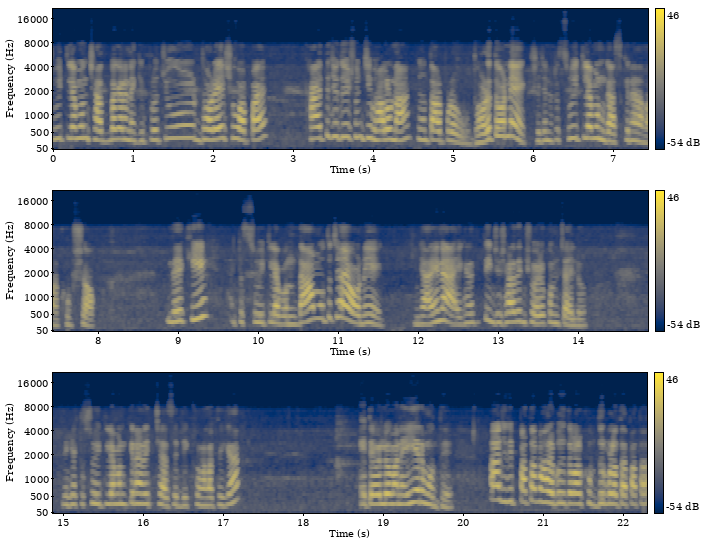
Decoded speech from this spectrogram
সুইট লেমন ছাদ বাগানে নাকি প্রচুর ধরে শোয়া পায়। খাইতে যদিও শুনছি ভালো না, কিন্তু তারপরেও ধরে তো অনেক। সেজন্য একটা সুইট লেমন গাছ কেনার আমার খুব শখ। দেখি, একটা সুইট লেমন। দামও তো চায় অনেক। জানি না, এখানে তো তিনশো, সাড়ে তিনশো এরকম চাইলো। দেখি একটা সুইট লেমন কেনার ইচ্ছা আছে বৃক্ষমালা থেকে। এটা হলো মানে ইয়ের মধ্যে। আর যদি পাতা বাহারের প্রতি আবার খুব দুর্বলতা, পাতা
